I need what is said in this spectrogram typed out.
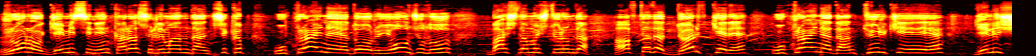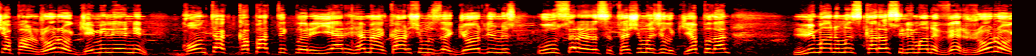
Roro gemisinin Karasu limanından çıkıp Ukrayna'ya doğru yolculuğu başlamış durumda. Haftada 4 kere Ukrayna'dan Türkiye'ye geliş yapan Roro gemilerinin kontak kapattıkları yer hemen karşımızda gördüğümüz uluslararası taşımacılık yapılan Limanımız Karasu Limanı ve Roro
